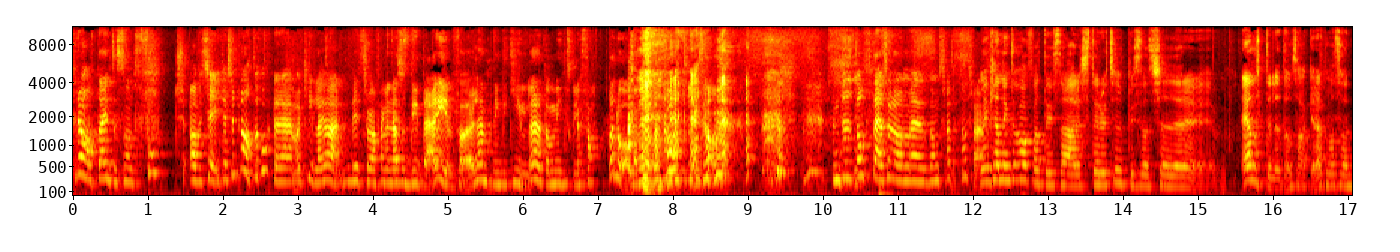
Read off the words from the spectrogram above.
Prata inte så fort av tjejer, kanske prata fortare än vad killar gör. Det tror jag faktiskt. Men alltså det där är ju en förolämpning till killar att de inte skulle fatta då om man pratar fort liksom. Men byt ofta, jag tror de, de tröttnar tror jag. Men kan det inte vara för att det är så här stereotypiskt att tjejer älter lite om saker? Att man så här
